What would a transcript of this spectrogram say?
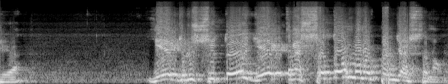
చేయాలి. ఏ దృష్టితో ఏ త్రస్సతో మనం పనిచేస్తున్నాం?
